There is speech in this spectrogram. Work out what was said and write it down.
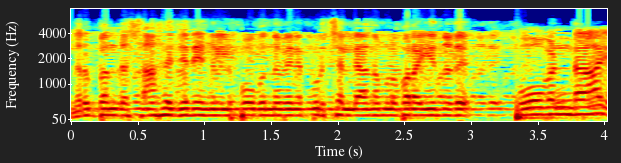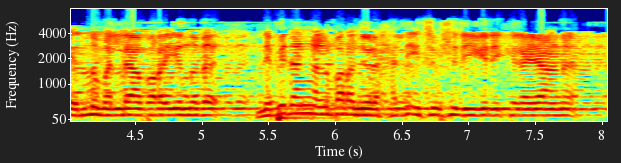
നിർബന്ധ സാഹചര്യങ്ങളിൽ പോകുന്നവനെ കുറിച്ചല്ല നമ്മൾ പറയുന്നത്. പോവണ്ട എന്നുമല്ല പറയുന്നത്. നിബിതങ്ങൾ പറഞ്ഞൊരു ഹദീസ് വിശദീകരിക്കുകയാണ്.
